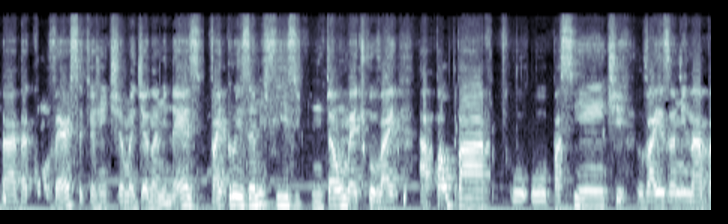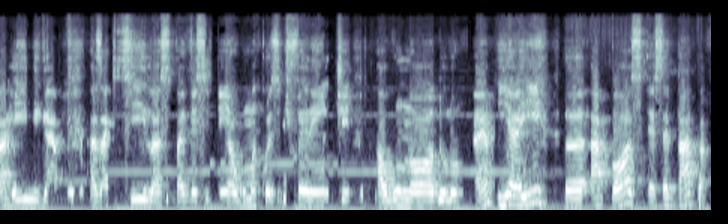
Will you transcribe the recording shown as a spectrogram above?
da, da conversa, que a gente chama de anamnese, vai para o exame físico. Então o médico vai apalpar, o, o, paciente, vai examinar a barriga, as axilas, vai ver se tem alguma coisa diferente, algum nódulo, né? E aí, uh, após essa etapa,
